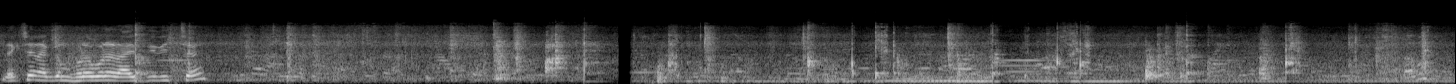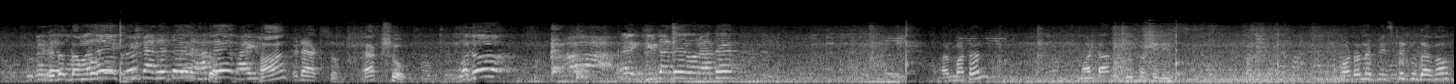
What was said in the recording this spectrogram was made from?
দেখছেন একদম ভরে ভরে রাইস দিয়ে দিচ্ছে। এটার দাম কত আছে? হ্যাঁ? এটা একশো। একশো। আর মাটন? মাটন দুশো তিরিশ। মটনের পিসটা একটু দেখাও।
